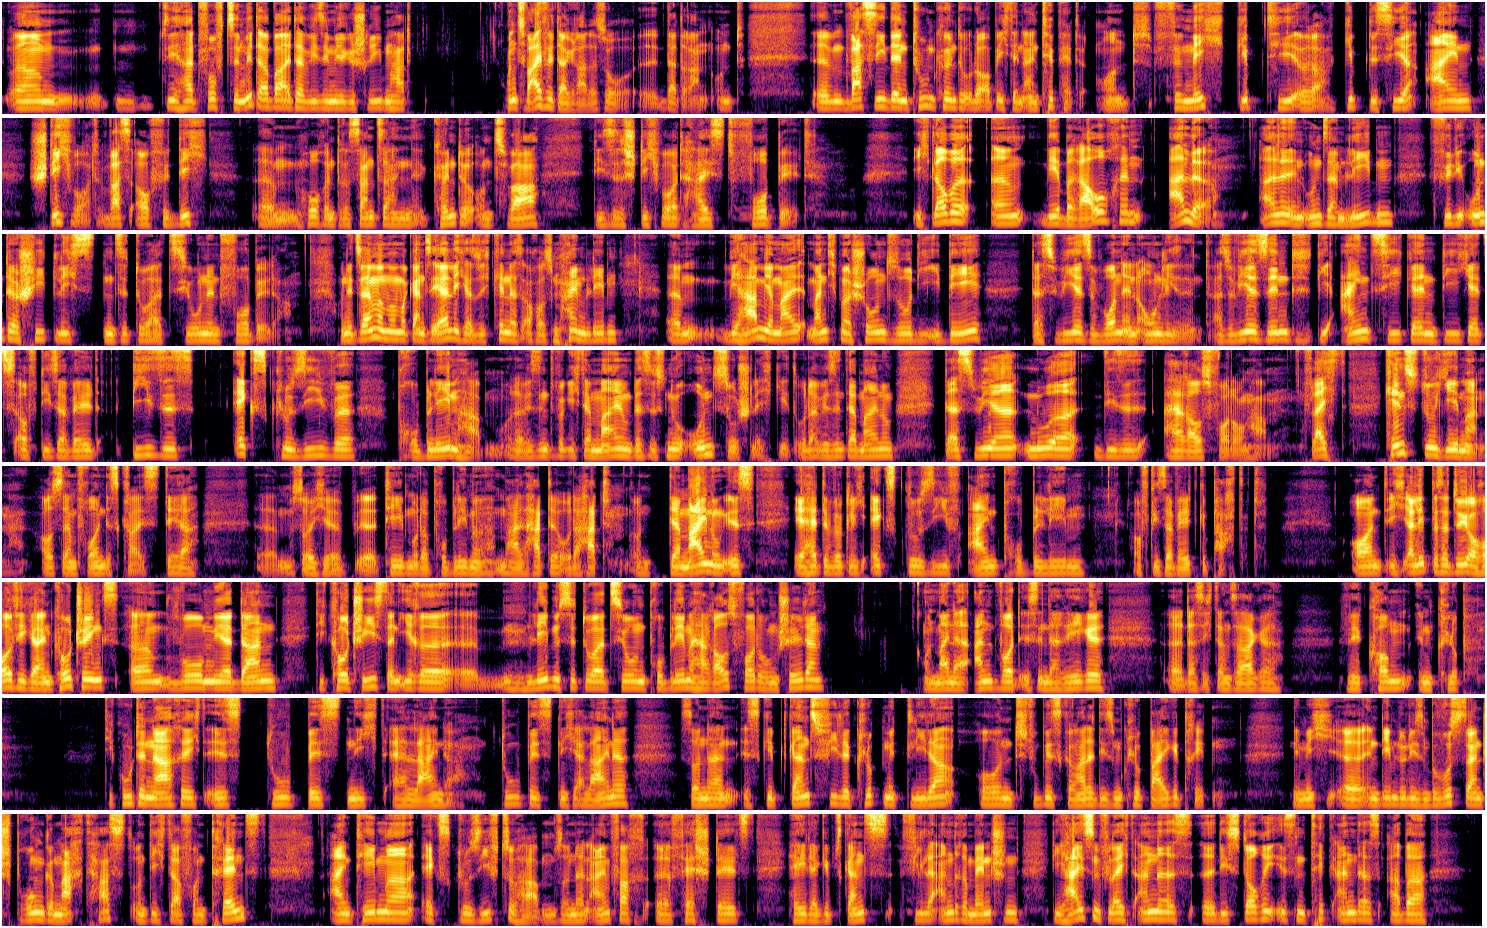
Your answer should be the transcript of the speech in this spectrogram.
Ähm, sie hat 15 Mitarbeiter, wie sie mir geschrieben hat und zweifelt da gerade so äh, daran. Und ähm, was sie denn tun könnte oder ob ich denn einen Tipp hätte. Und für mich gibt, hier, gibt es hier ein Stichwort, was auch für dich ähm, hochinteressant sein könnte. Und zwar dieses Stichwort heißt Vorbild. Ich glaube, ähm, wir brauchen alle, alle in unserem Leben für die unterschiedlichsten Situationen Vorbilder. Und jetzt seien wir mal ganz ehrlich, also ich kenne das auch aus meinem Leben, ähm, wir haben ja mal manchmal schon so die Idee, dass wir the one and only sind. Also wir sind die einzigen, die jetzt auf dieser Welt dieses exklusive Problem haben. Oder wir sind wirklich der Meinung, dass es nur uns so schlecht geht. Oder wir sind der Meinung, dass wir nur diese Herausforderung haben. Vielleicht kennst du jemanden aus deinem Freundeskreis, der ähm, solche äh, Themen oder Probleme mal hatte oder hat und der Meinung ist, er hätte wirklich exklusiv ein Problem auf dieser Welt gepachtet. Und ich erlebe das natürlich auch häufiger in Coachings, ähm, wo mir dann die Coaches dann ihre äh, Lebenssituation, Probleme, Herausforderungen schildern. Und meine Antwort ist in der Regel, äh, dass ich dann sage, willkommen im Club. Die gute Nachricht ist, du bist nicht alleine. Du bist nicht alleine, sondern es gibt ganz viele Clubmitglieder und du bist gerade diesem Club beigetreten. Nämlich äh, indem du diesen Bewusstseinssprung gemacht hast und dich davon trennst, ein Thema exklusiv zu haben, sondern einfach äh, feststellst, hey, da gibt es ganz viele andere Menschen, die heißen vielleicht anders, äh, die Story ist ein Tick anders, aber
